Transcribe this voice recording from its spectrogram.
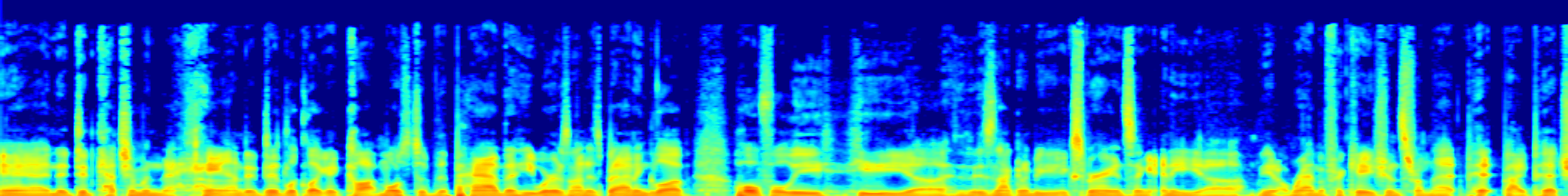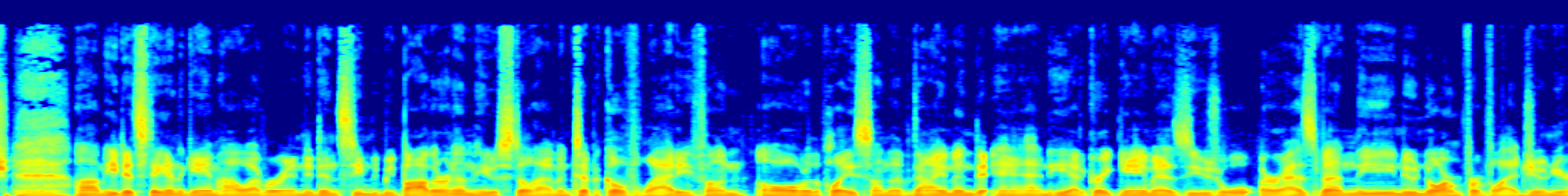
and it did catch him in the hand. It did look like it caught most of the pad that he wears on his batting glove. Hopefully, he uh, is not going to be experiencing any uh, you know ramifications from that pit by pitch. Um, he did stay in the game, however, and it didn't seem to be bothering him. He was still having typical Vladdy fun all over the place on the diamond, and he had a great game as usual, or has been the new norm for Vlad Jr.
